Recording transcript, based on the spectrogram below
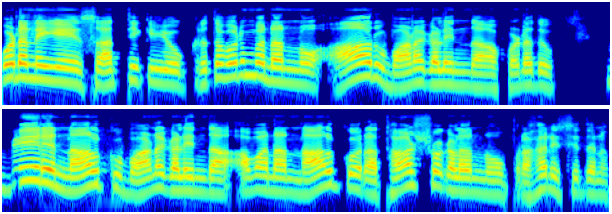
ಒಡನೆಯೇ ಸಾತ್ವಿಕೆಯು ಕೃತವರ್ಮನನ್ನು ಆರು ಬಾಣಗಳಿಂದ ಹೊಡೆದು, ಬೇರೆ ನಾಲ್ಕು ಬಾಣಗಳಿಂದ ಅವನ ನಾಲ್ಕು ರಥಾಶ್ವಗಳನ್ನು ಪ್ರಹರಿಸಿದನು.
